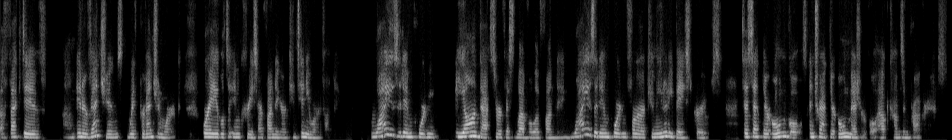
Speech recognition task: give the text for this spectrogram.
effective um, interventions with prevention work, we're able to increase our funding or continue our funding. Why is it important beyond that surface level of funding, why is it important for our community based groups to set their own goals and track their own measurable outcomes and progress?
